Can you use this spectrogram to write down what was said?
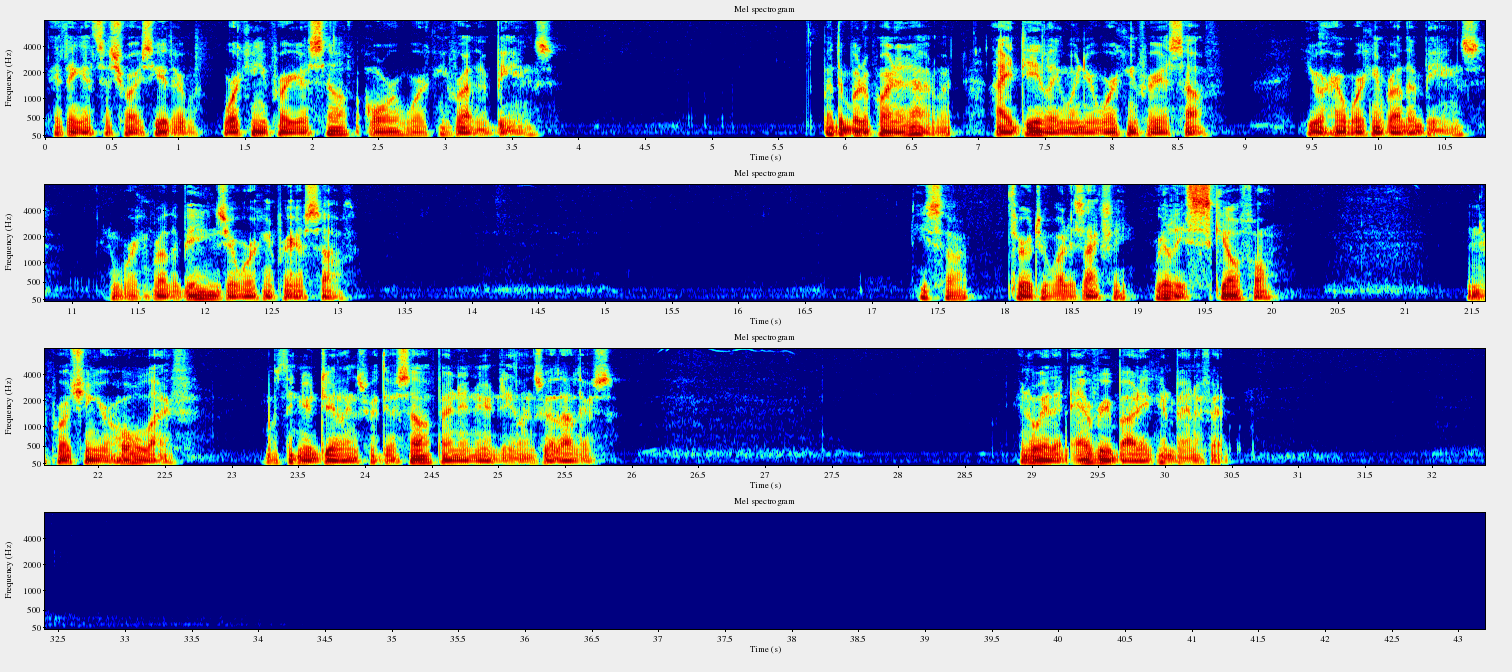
They think it's a choice either working for yourself or working for other beings. But the Buddha pointed out, that ideally when you're working for yourself, you are working for other beings. And working for other beings, you're working for yourself. He saw through to what is actually really skillful in approaching your whole life, both in your dealings with yourself and in your dealings with others, in a way that everybody can benefit.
